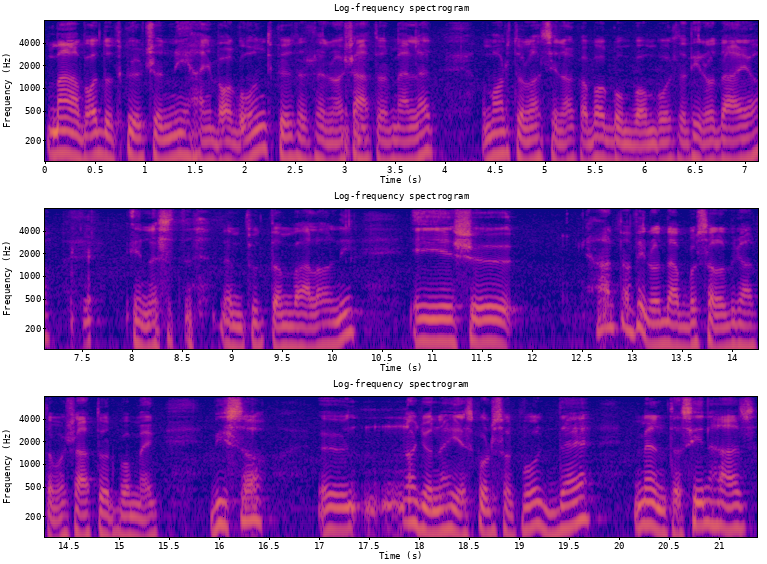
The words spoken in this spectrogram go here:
MÁV adott kölcsön néhány vagont, közvetlenül a sátor mellett, a Marton Lacinak a vagonban volt az irodája, én ezt nem tudtam vállalni, és hát az irodából szaladgáltam a sátorba meg vissza, nagyon nehéz korszak volt, de ment a színház,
